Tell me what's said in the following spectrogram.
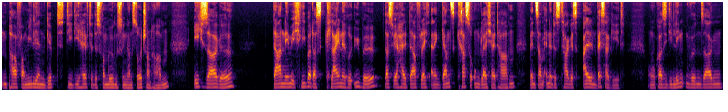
ein paar Familien gibt, die die Hälfte des Vermögens in ganz Deutschland haben. Ich sage, da nehme ich lieber das kleinere Übel, dass wir halt da vielleicht eine ganz krasse Ungleichheit haben, wenn es am Ende des Tages allen besser geht. Und quasi die Linken würden sagen,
